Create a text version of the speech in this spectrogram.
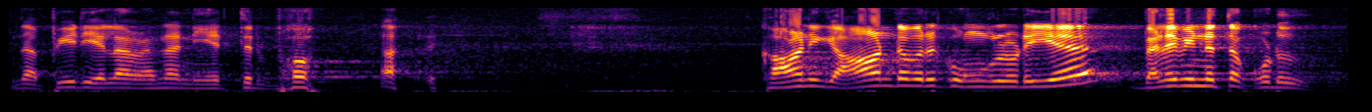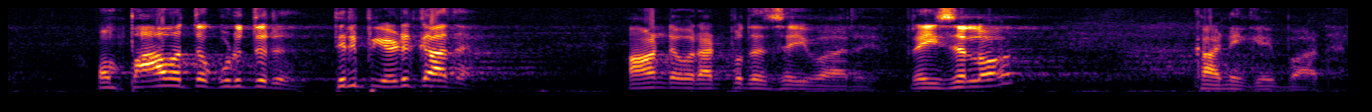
இந்த பீடியெல்லாம் வேணாம் நீ எடுத்துகிட்டு போ. காணிக்க ஆண்டவருக்கு உங்களுடைய பலவீனத்தை கொடு. உன் பாவத்தை கொடுத்துரு. திருப்பி எடுக்காத. ஆண்டவர் அற்புதம் செய்வார். பிரைசலோ காணிக்கை பாடல்.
